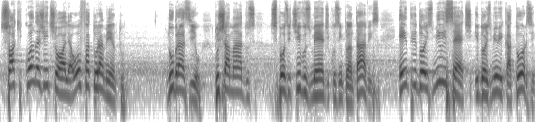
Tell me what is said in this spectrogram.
Só que quando a gente olha o faturamento no Brasil dos chamados dispositivos médicos implantáveis, entre 2007 e 2014,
